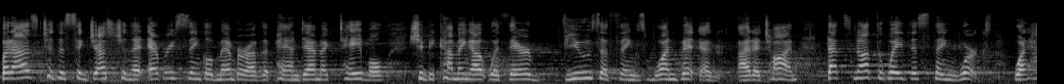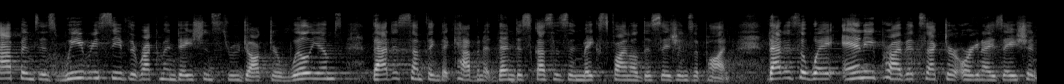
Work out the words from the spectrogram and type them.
But as to the suggestion that every single member of the pandemic table should be coming out with their views of things one bit at, at a time. That's not the way this thing works. What happens is we receive the recommendations through Dr. Williams. That is something that Cabinet then discusses and makes final decisions upon. That is the way any private sector organization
